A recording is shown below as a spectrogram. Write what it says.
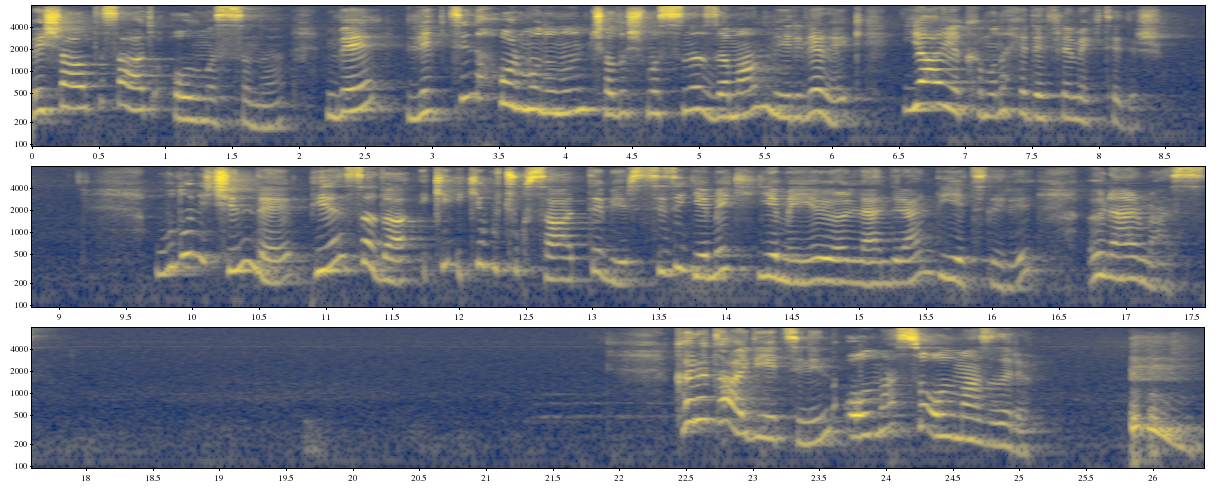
5-6 saat olmasını ve leptin hormonunun çalışmasına zaman verilerek yağ yakımını hedeflemektedir. Bunun için de piyasada 2-2,5 saatte bir sizi yemek yemeye yönlendiren diyetleri önermez. Karatay diyetinin olmazsa olmazları.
